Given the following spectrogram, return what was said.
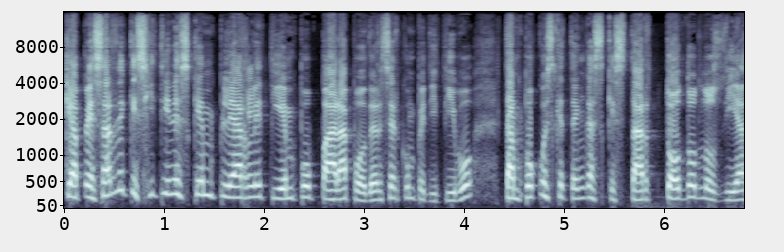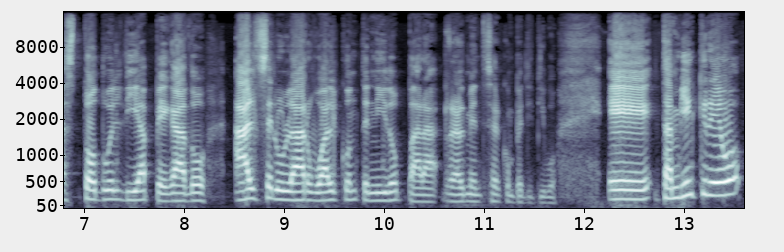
que a pesar de que sí tienes que emplearle tiempo para poder ser competitivo, tampoco es que tengas que estar todos los días, todo el día pegado al celular o al contenido para realmente ser competitivo. Eh, también creo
